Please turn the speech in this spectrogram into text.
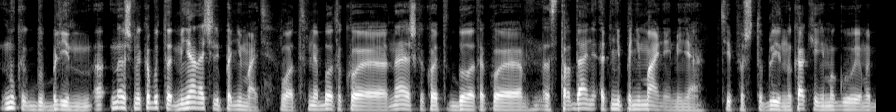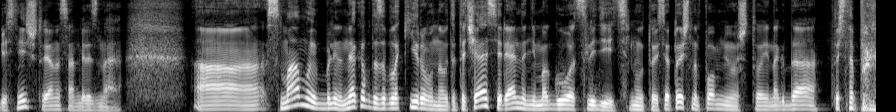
ну, как бы, блин, знаешь, мне как будто меня начали понимать. Вот, у меня было такое, знаешь, знаешь, какое-то было такое страдание от непонимания меня. Типа, что, блин, ну как я не могу им объяснить, что я на самом деле знаю. А с мамой, блин, у меня как будто заблокирована вот эта часть, я реально не могу отследить. Ну, то есть я точно помню, что иногда, точно помню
